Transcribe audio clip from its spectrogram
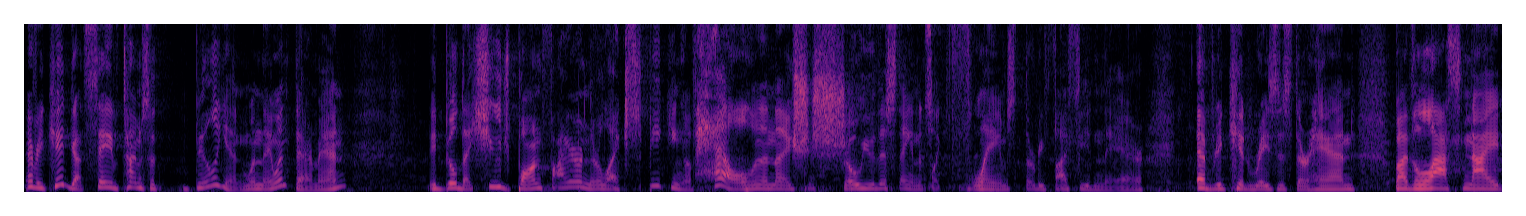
Every kid got saved times a billion when they went there, man. They'd build that huge bonfire and they're like, speaking of hell, and then they show you this thing and it's like flames 35 feet in the air. Every kid raises their hand. By the last night,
